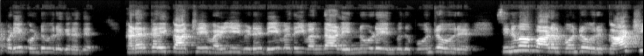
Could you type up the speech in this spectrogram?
அப்படியே கொண்டு வருகிறது. கடற்கரை காற்றே வழியை விடு தேவதை வந்தால் என்னோடு என்பது போன்ற ஒரு சினிமா பாடல் போன்ற ஒரு காட்சி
